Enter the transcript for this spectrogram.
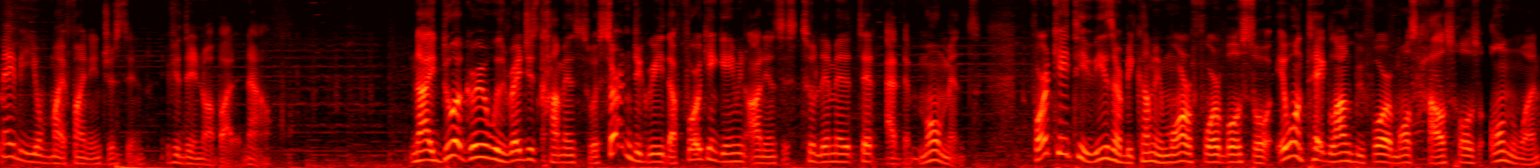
maybe you might find interesting if you didn't know about it now. Now I do agree with Reggie's comments to a certain degree that 4K gaming audience is too limited at the moment. 4K TVs are becoming more affordable so it won't take long before most households own one.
